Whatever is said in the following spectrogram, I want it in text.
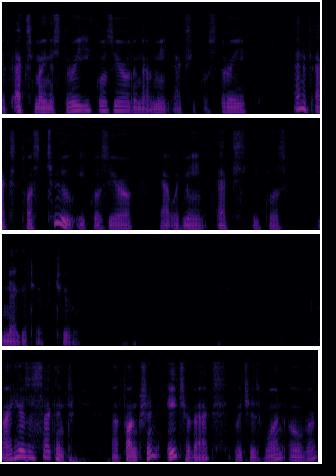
If x minus 3 equals 0, then that would mean x equals 3. And if x plus 2 equals 0, that would mean x equals negative 2. All right, here's a second uh, function, h of x, which is 1 over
